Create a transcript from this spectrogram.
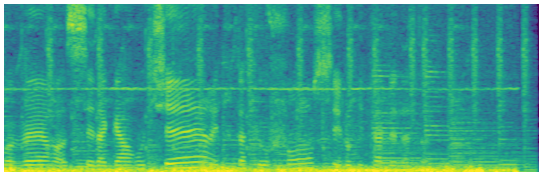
toit vert, c'est la gare routière et tout à fait au fond, c'est l'hôpital de Naton.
